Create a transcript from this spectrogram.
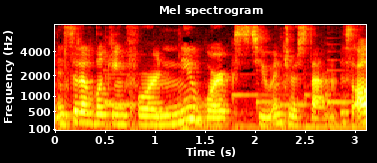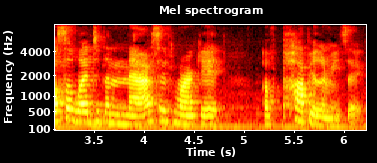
instead of looking for new works to interest them. This also led to the massive market of popular music,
